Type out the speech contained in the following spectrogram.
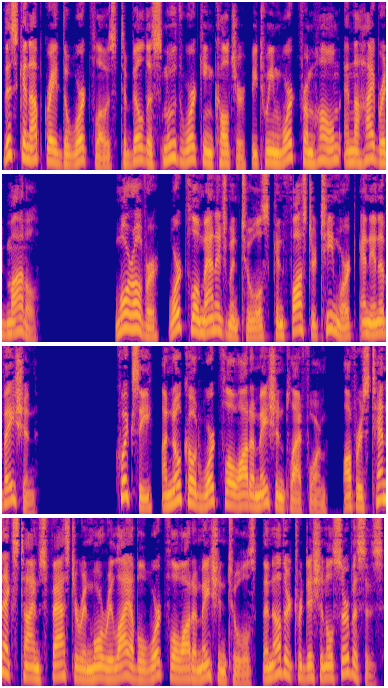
This can upgrade the workflows to build a smooth working culture between work from home and the hybrid model. Moreover, workflow management tools can foster teamwork and innovation. Quixy, a no code workflow automation platform, offers 10x times faster and more reliable workflow automation tools than other traditional services.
